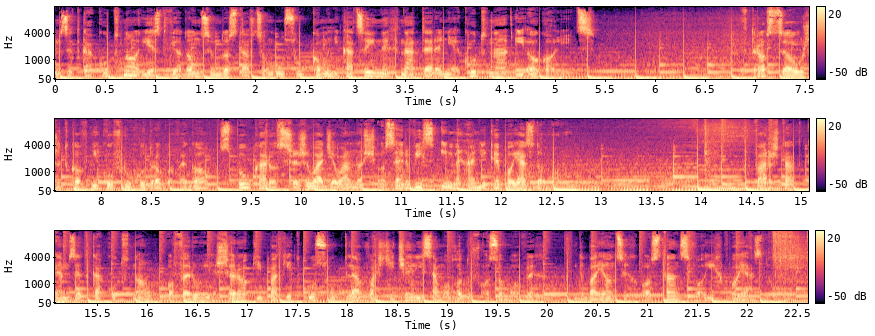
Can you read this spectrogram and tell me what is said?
MZK Kutno jest wiodącym dostawcą usług komunikacyjnych na terenie Kutna i okolic. W trosce o użytkowników ruchu drogowego spółka rozszerzyła działalność o serwis i mechanikę pojazdową. Warsztat MZK Kutno oferuje szeroki pakiet usług dla właścicieli samochodów osobowych dbających o stan swoich pojazdów.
